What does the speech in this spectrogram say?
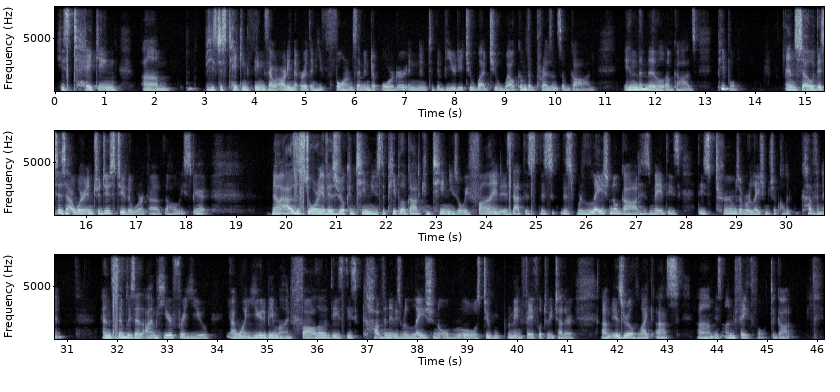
He's taking, um, he's just taking things that were already in the earth and he forms them into order and into the beauty to what? To welcome the presence of God in the middle of God's people. And so this is how we're introduced to the work of the Holy Spirit. Now, as the story of Israel continues, the people of God continues, what we find is that this, this, this relational God has made these, these terms of relationship called a covenant and simply says, I'm here for you. I want you to be mine. Follow these, these covenant, these relational rules to remain faithful to each other. Um, Israel, like us, um, is unfaithful to God.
